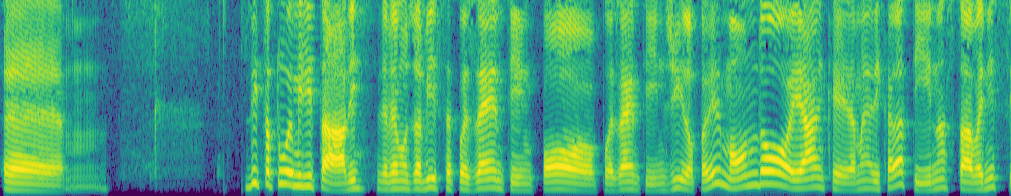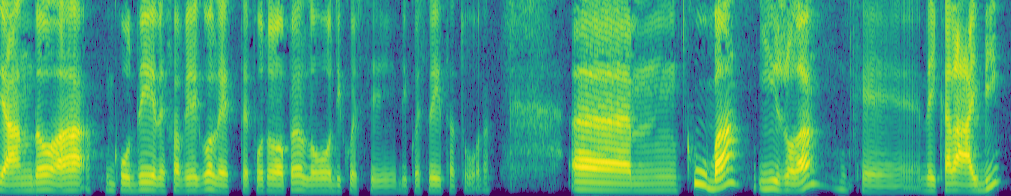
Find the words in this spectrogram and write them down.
ehm, dittature militari, le abbiamo già viste presenti un po' presenti in giro per il mondo e anche l'America Latina stava iniziando a godere, fra virgolette, purtroppo per loro, di, questi, di queste dittature. Eh, Cuba, isola che, dei Caraibi,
